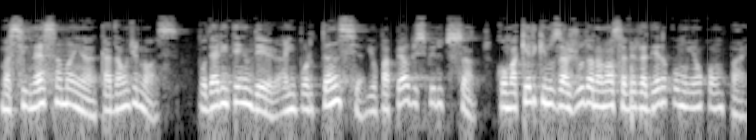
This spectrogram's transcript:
Mas se nessa manhã cada um de nós puder entender a importância e o papel do Espírito Santo como aquele que nos ajuda na nossa verdadeira comunhão com o Pai,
